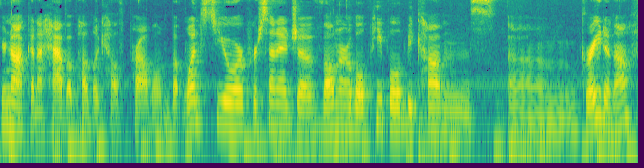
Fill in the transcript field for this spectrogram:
you're not going to have a public health problem. But once your percentage of vulnerable people becomes um, great enough,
